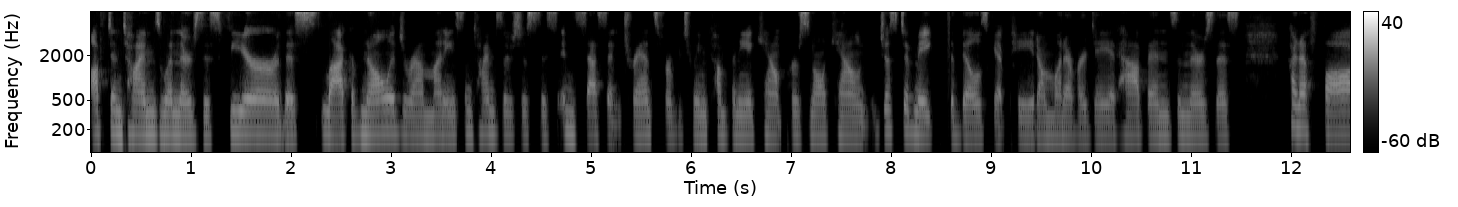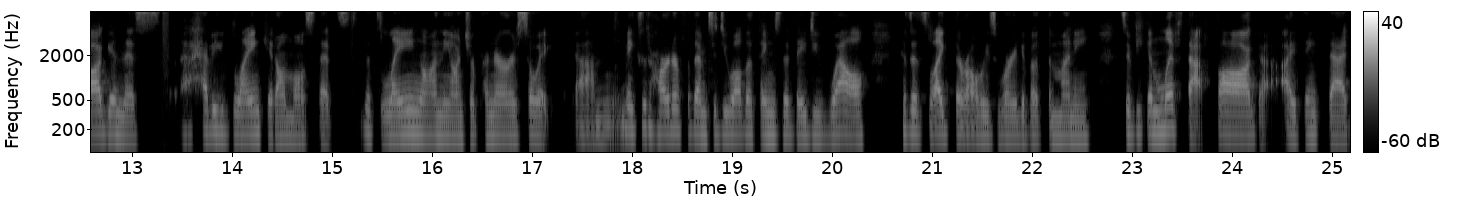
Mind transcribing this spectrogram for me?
oftentimes when there's this fear or this lack of knowledge around money sometimes there's just this incessant transfer between company account personal account just to make the bills get paid on whatever day it happens. And there's this kind of fog and this heavy blanket almost that's that's laying on the entrepreneurs. So it um, makes it harder for them to do all the things that they do well because it's like they're always worried about the money. So if you can lift that fog, I think that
